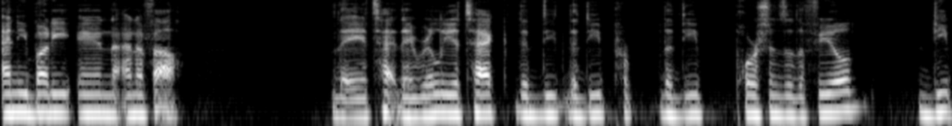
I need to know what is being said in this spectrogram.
anybody in the NFL. They attack. They really attack the deep, the deep, the deep portions of the field, deep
